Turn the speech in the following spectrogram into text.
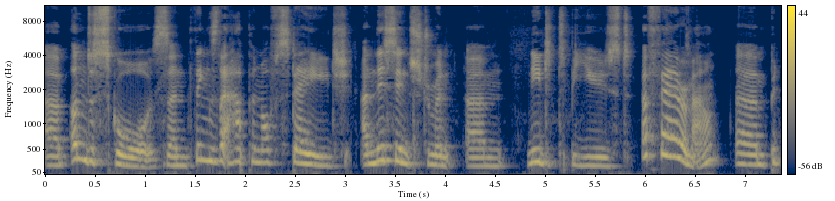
um, underscores and things that happen off stage. And this instrument um, needed to be used a fair amount, um, but,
